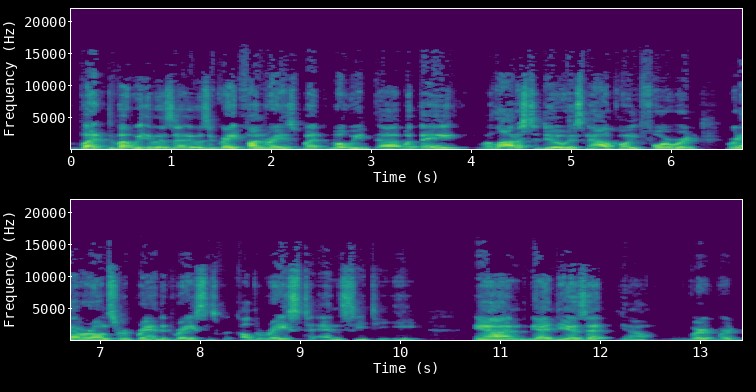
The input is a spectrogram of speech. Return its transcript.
but but we, it was a, it was a great fundraise. But what we uh, what they allowed us to do is now going forward, we're going to have our own sort of branded race. It's called the Race to End CTE, and the idea is that you know we're we're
